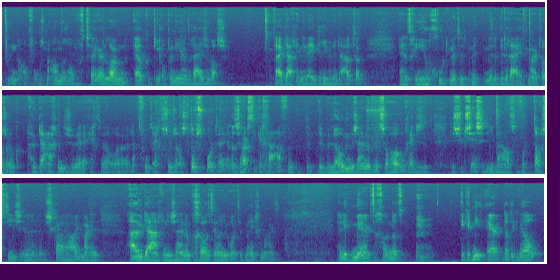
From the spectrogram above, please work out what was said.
toen al volgens mij anderhalf of twee jaar lang elke keer op en neer aan het reizen was. Vijf dagen in de week, drie uur in de auto. En het ging heel goed met het, met, met het bedrijf, maar het was ook uitdagend. Dus we werden echt wel, eh, nou, het voelt echt soms als topsport. Hè? En dat is hartstikke gaaf, want de, de beloningen zijn ook net zo hoog. Hè? Dus de, successen die je behaalt zijn fantastisch, eh, sky high. Maar de uitdagingen zijn ook groter dan je ooit hebt meegemaakt. En ik merkte gewoon dat ik het niet erg, dat ik wel,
